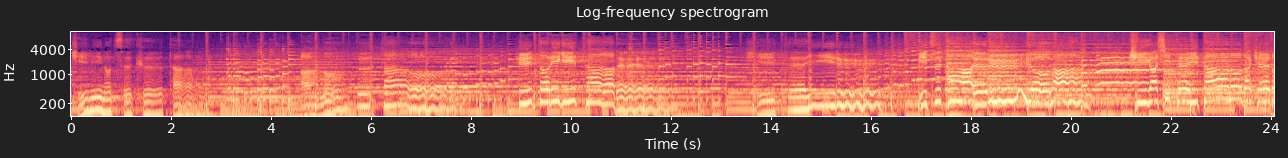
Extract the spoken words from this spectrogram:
君の作ったあの歌を一人ギターでつ帰るような気がしていたのだけど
